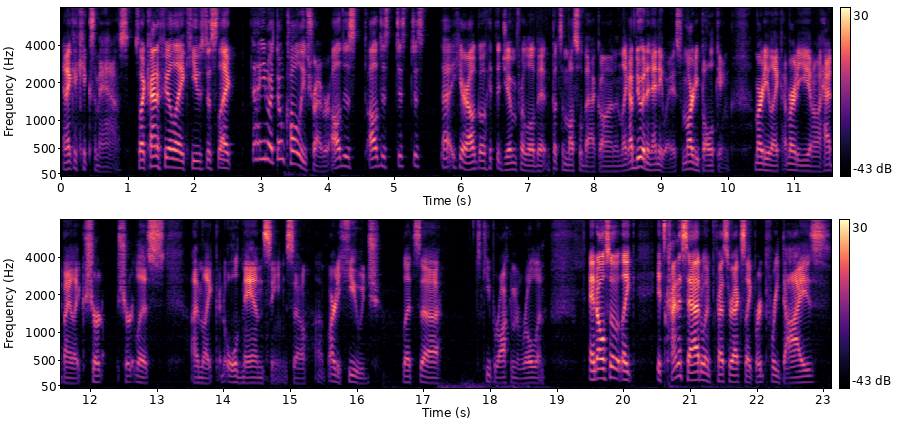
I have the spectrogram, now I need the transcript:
and I could kick some ass. So I kind of feel like he was just like, eh, you know what? Don't call Liev Schreiber. I'll just, I'll just, just, just uh, here. I'll go hit the gym for a little bit and put some muscle back on, and like I'm doing it anyways. I'm already bulking. I'm already like, I've already, you know, I had my like shirt shirtless. I'm like an old man scene, so I'm already huge. Let's uh, let's keep rocking and rolling. And also, like, it's kind of sad when Professor X, like, right before he dies,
